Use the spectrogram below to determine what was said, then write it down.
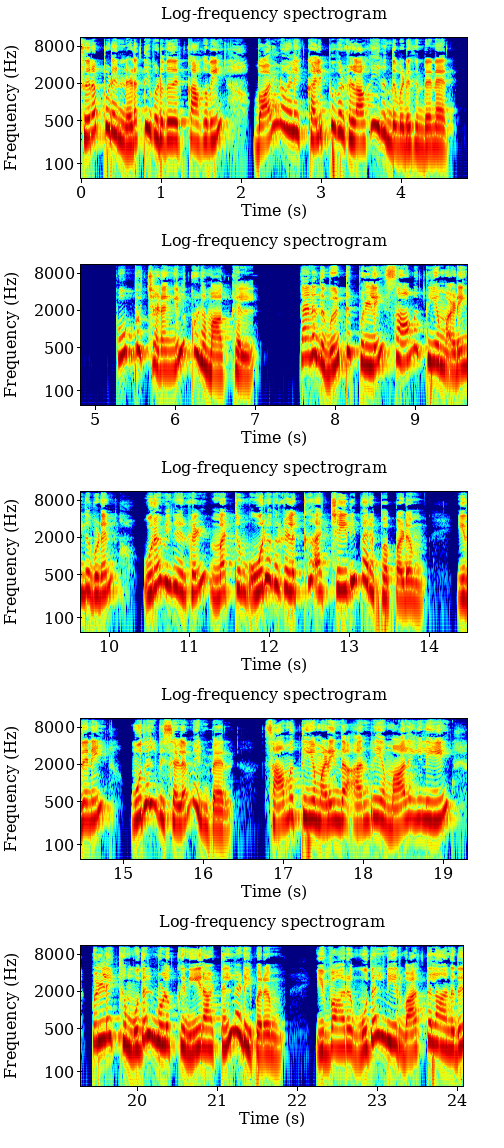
சிறப்புடன் நடத்தி விடுவதற்காகவே வாழ்நாளை கழிப்பவர்களாக இருந்து விடுகின்றனர். பூப்புச் சடங்கில் குணமாக்கல். தனது வீட்டுப் பிள்ளை சாமர்த்தியம் அடைந்தவுடன் உறவினர்கள் மற்றும் ஊரவர்களுக்கு அச்செய்தி பரப்பப்படும். இதனை முதல் விசலம் என்பர். சாமத்தியம் அடைந்த அன்றைய மாலையிலேயே பிள்ளைக்கு முதல் முழுக்கு நீராட்டல் நடைபெறும். இவ்வாறு முதல் நீர் வார்த்தலானது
